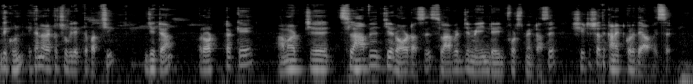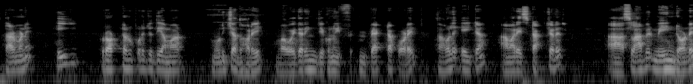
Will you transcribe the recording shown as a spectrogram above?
দেখুন, এখানে আর একটা ছবি দেখতে পাচ্ছি, যেটা রডটাকে আমার যে স্ল্যাবের যে রড আছে, স্ল্যাবের যে মেইন রেইনফোর্সমেন্ট আছে, সেটার সাথে কানেক্ট করে দেওয়া হয়েছে। তার মানে এই রডটার উপরে যদি আমার মরিচা ধরে বা ওয়েদারিং যে কোনো ইম্প্যাক্টটা পড়ে, তাহলে এইটা আমার এই স্ট্রাকচারের স্ল্যাবের মেইন রডে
